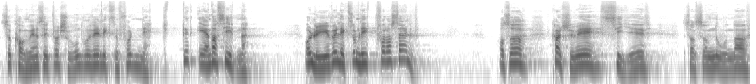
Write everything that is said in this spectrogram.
så kommer vi i en situasjon hvor vi liksom fornekter en av sidene og lyver liksom litt for oss selv. Og så kanskje vi sier, sånn som noen av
